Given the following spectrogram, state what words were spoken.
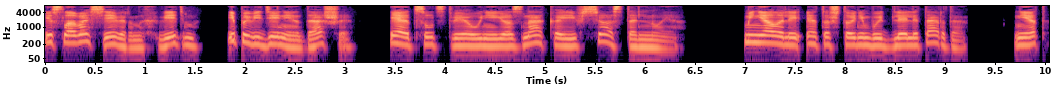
И слова северных ведьм, и поведение Даши, и отсутствие у нее знака, и все остальное. Меняло ли это что-нибудь для Летарда? Нет.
